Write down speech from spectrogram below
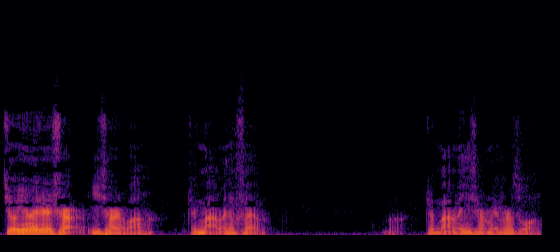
就因为这事儿一下就完了，这买卖就废了。这买卖一下没法做了。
